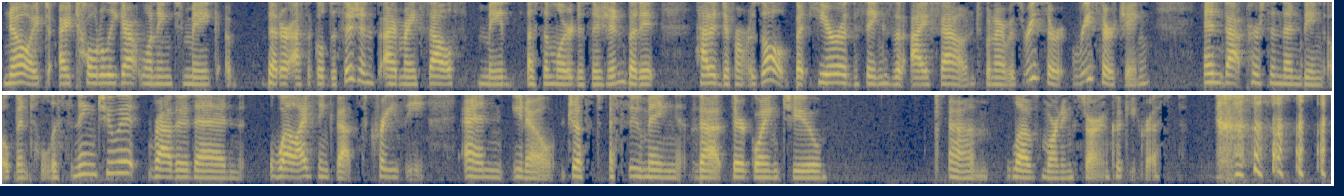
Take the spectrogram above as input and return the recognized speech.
no I, t- I totally get wanting to make a better ethical decisions. I myself made a similar decision, but it had a different result. But here are the things that I found when I was research- researching, and that person then being open to listening to it rather than, well, I think that's crazy. And, you know, just assuming that they're going to um, love MorningStar and Cookie Crisp.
